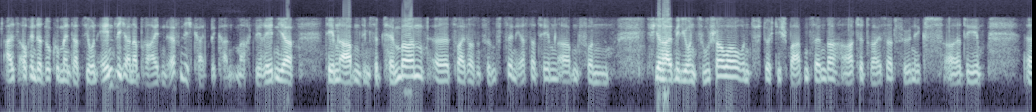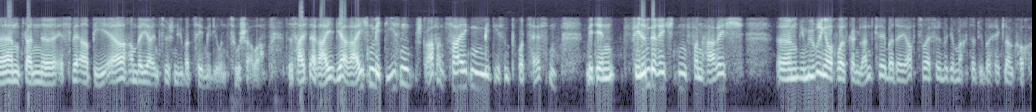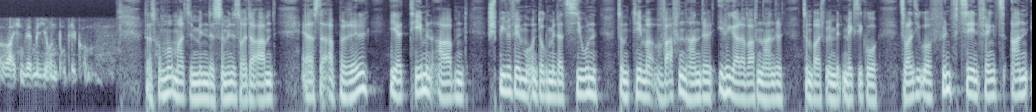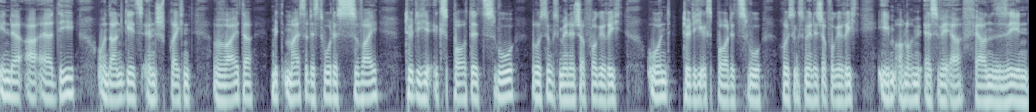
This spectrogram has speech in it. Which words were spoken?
als auch in der Dokumentation endlich einer breiten Öffentlichkeit bekannt macht. Wir reden ja Themenabend im September äh, 2015, erster Themenabend von viereinhalb Millionen Zuschauer und durch die Spartensender Arte, Dreisat, Phoenix, ARD, ähm, dann äh, SWR, BR haben wir ja inzwischen über 10 Millionen Zuschauer. Das heißt, errei wir erreichen mit diesen Strafanzeigen, mit diesen Prozessen, mit den Filmberichten von Harrich, ähm, Im Übrigen auch Wolfgang Landgräber, der ja auch zwei Filme gemacht hat über Heckler und Koch, erreichen wir Millionenpublikum. Das hoffen wir mal zumindest, zumindest heute Abend. 1. April hier Themenabend, Spielfilme und Dokumentationen zum Thema Waffenhandel, illegaler Waffenhandel, zum Beispiel mit Mexiko. 20.15 Uhr fängt es an in der ARD und dann geht es entsprechend weiter mit Meister des Todes 2, tödliche Exporte 2, Rüstungsmanager vor Gericht und tödliche Exporte 2, Rüstungsmanager vor Gericht, eben auch noch im SWR-Fernsehen.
